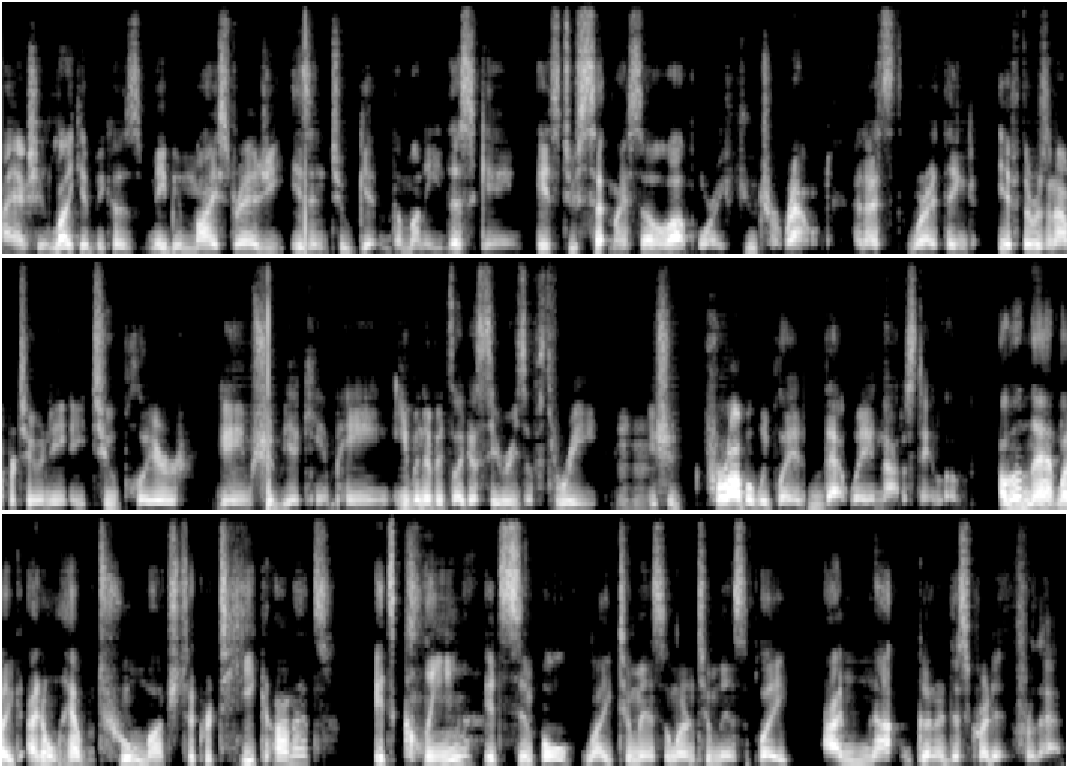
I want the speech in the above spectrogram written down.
i actually like it because maybe my strategy isn't to get the money this game it's to set myself up for a future round. And that's where i think if there was an opportunity a two player game should be a campaign even if it's like a series of three Mhm. you should probably play it that way and not a standalone. Other than that, like I don't have too much to critique on it. It's clean, it's simple, like two minutes to learn, two minutes to play. I'm not gonna discredit for that.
